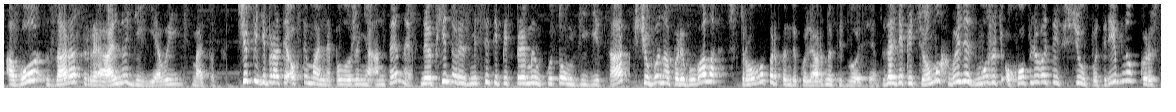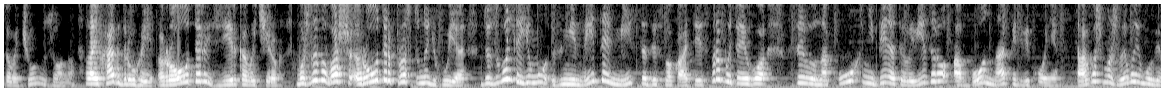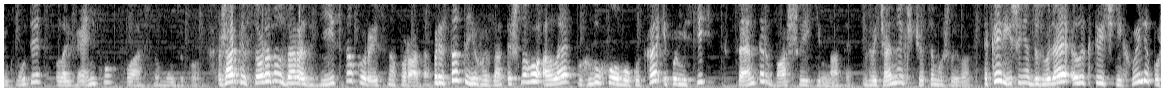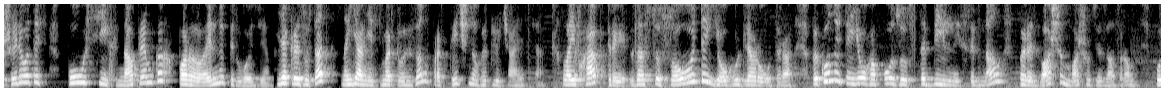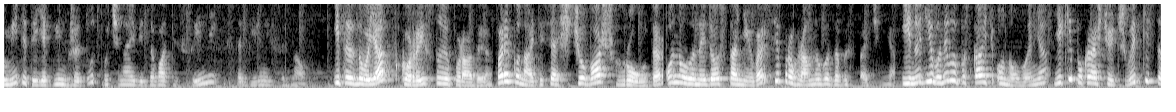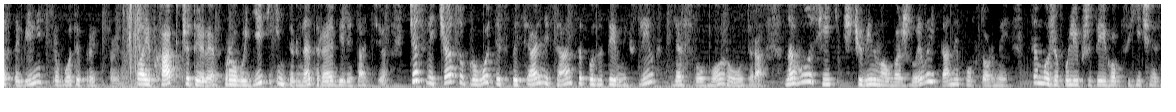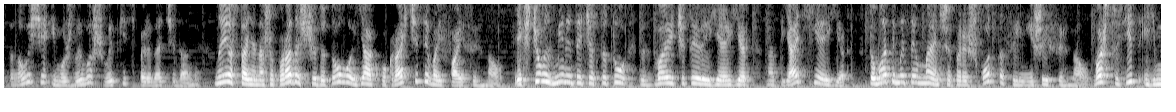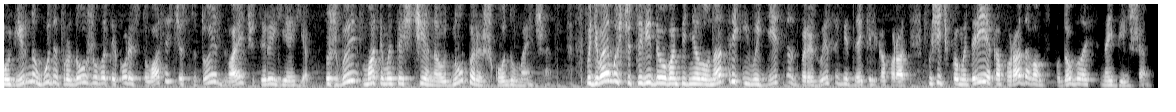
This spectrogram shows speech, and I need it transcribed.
Або зараз реально дієвий метод. Щоб підібрати оптимальне положення антени, необхідно розмістити під прямим кутом її так, щоб вона перебувала строго перпендикулярно підлозі. Завдяки цьому хвилі зможуть охоплювати всю потрібну користувачу зону. Лайфхак другий роутер зірка вечірок. Можливо, ваш роутер просто нудьгує. Дозвольте йому змінити місце дислокації. Спробуйте його силу на кухні, біля телевізору або на підвіконі. Також можливо йому вімкнути легеньку класну музику. Жарти в сторону зараз дійсно корисна порада. Переставте його затишного, але глухого кутка і помістіть в центр вашої кімнати. Звичайно, якщо це можливо. Таке рішення дозволяє електричній хвилі поширюватись по усіх напрямках паралельно підлозі. Як результат, наявність мертвих зон практично виключається. Лайфхак 3. Застосовуйте йогу для роутера. Виконуйте йога позу стабільний сигнал перед вашим маршрутизатором. Помітите, як він вже тут починає віддавати сильний і стабільний сигнал. І це знову я з корисною порадою. Переконайтеся, що ваш роутер оновлений до останньої версії програмного забезпечення. Іноді вони випускають оновлення, які покращують швидкість та стабільність роботи пристрою. Лайфхак 4. Проведіть інтернет-реабілітацію. Час від часу проводьте спеціальні сеанси позитивних слів для свого роутера. Наголосіть, що він вам важливий та неповторний. Це може поліпшити його психічне становище і, можливо, швидкість передачі даних. Ну і остання наша порада щодо того, як покращити Wi-Fi сигнал. Якщо ви зміните частоту з 2,4 ГГц на 5 ГГц, то матимете менше перешкод та сильніший сигнал. Ваш сусід, ймовірно, буде продовжувати користуватись частотою 2,4 ГГц. Тож ви матимете ще на одну перешкоду менше. Сподіваємось, що це відео вам підняло настрій і ви дійсно зберегли собі декілька порад. Пишіть в коментарі, яка порада вам сподобалась найбільше.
